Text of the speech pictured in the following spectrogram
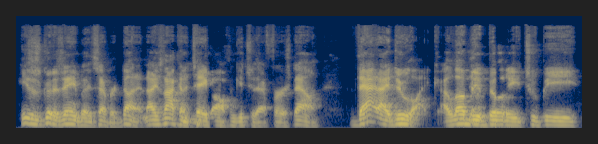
He's as good as anybody that's ever done it. Now he's not going to mm-hmm. take off and get you that first down. That I do like. I love the ability to be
